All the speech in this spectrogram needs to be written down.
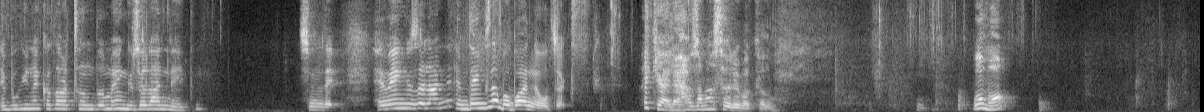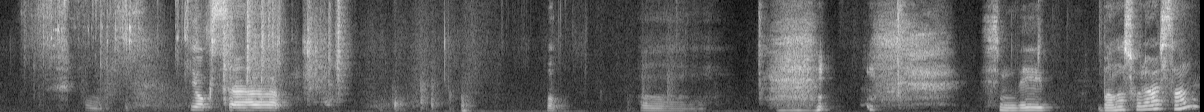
E bugüne kadar tanıdığım en güzel anneydin. Şimdi hem en güzel anne hem de en güzel babaanne olacaksın. Pekala o zaman söyle bakalım. Bu mu? Yoksa... Bu. Şimdi bana sorarsan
